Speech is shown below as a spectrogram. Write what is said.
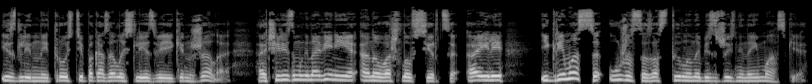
Из длинной трости показалось лезвие кинжала, а через мгновение оно вошло в сердце Айли, и гримаса ужаса застыла на безжизненной маске.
